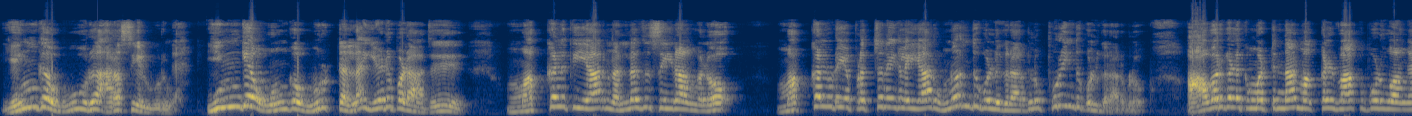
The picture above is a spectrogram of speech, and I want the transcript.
எங்க ஊரு அரசியல் ஊருங்க. இங்க உங்க உருட்டெல்லாம் எடுபடாது. மக்களுக்கு யார் நல்லது செய்றாங்களோ மக்களுடைய பிரச்சனைகளை யார் உணர்ந்து கொள்ளுகிறார்களோ புரிந்து கொள்கிறார்களோ அவர்களுக்கு மட்டும்தான் மக்கள் வாக்கு போடுவாங்க.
